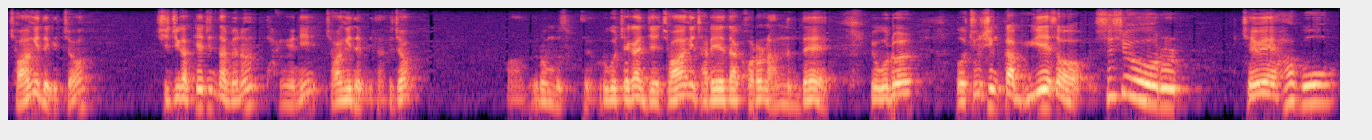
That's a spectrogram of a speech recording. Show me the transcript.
저항이 되겠죠. 지지가 깨진다면은 당연히 저항이 됩니다. 그죠? 어, 이런 모습들. 그리고 제가 이제 저항의 자리에다 걸어 놨는데 요거를 뭐 중심값 위에서 수수료를 제외하고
